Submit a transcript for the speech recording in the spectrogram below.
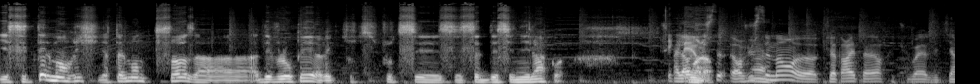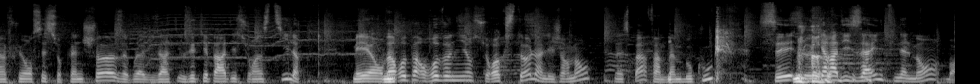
et c'est tellement riche, il y a tellement de choses à, à développer avec toutes, toutes ces, ces- cette décennie-là, quoi. Alors, Voilà. juste- alors justement, euh, tu as parlé tout à l'heure que tu vois, vous étiez influencé sur plein de choses, voilà, vous, arrêtez- vous étiez pas arrêté sur un style, mais on va Mm. revenir sur Rockstall hein, légèrement, n'est-ce pas? Enfin, même beaucoup. C'est le Cara Design finalement. Bon,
